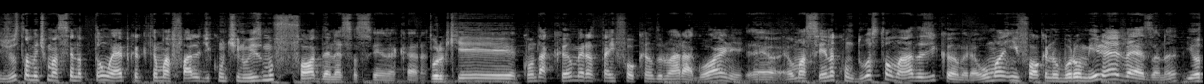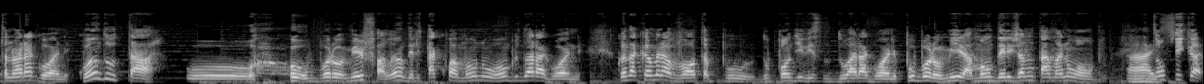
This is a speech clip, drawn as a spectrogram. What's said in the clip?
Justamente uma cena tão épica que tem uma falha de continuismo foda nessa cena, cara. Porque quando a câmera tá enfocando no Aragorn, é, é uma cena com duas tomadas de câmera. Uma enfoca no Boromir e reveza, né? E outra no Aragorn. Quando tá o, o Boromir falando, ele tá com a mão no ombro do Aragorn. Quando a câmera volta pro- do ponto de vista do Aragorn pro Boromir, a mão dele já não tá mais no ombro. Ah, então fica.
